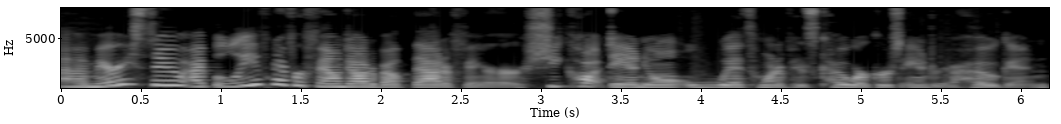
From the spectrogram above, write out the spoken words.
Uh, Mary Sue, I believe, never found out about that affair. She caught Daniel with one of his coworkers, Andrea Hogan.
